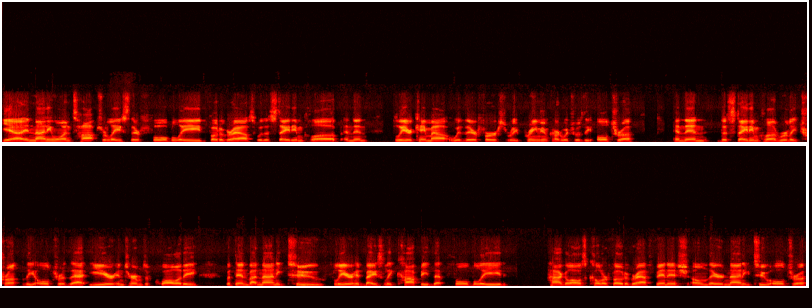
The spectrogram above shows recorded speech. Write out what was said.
Yeah, in 91, Topps released their full bleed photographs with a Stadium Club. And then Fleer came out with their first really premium card, which was the Ultra. And then the Stadium Club really trumped the Ultra that year in terms of quality. But then by 92, Fleer had basically copied that full bleed high gloss color photograph finish on their 92 Ultra.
